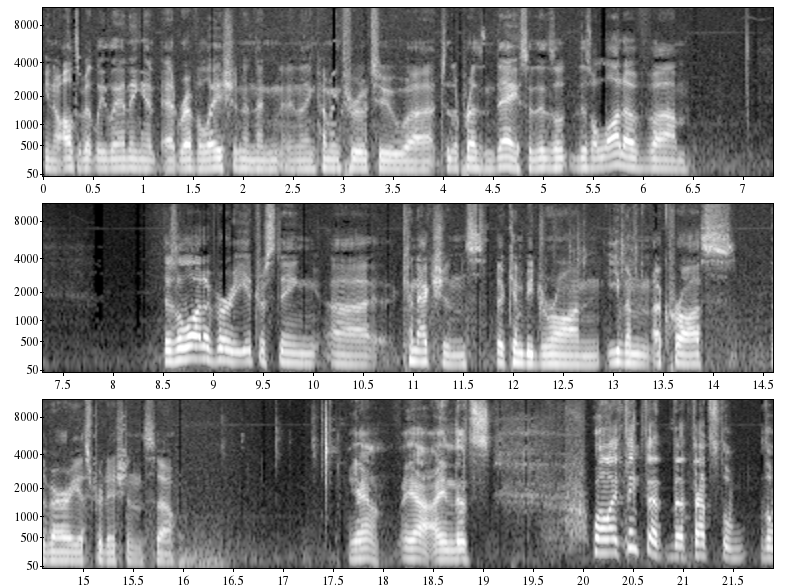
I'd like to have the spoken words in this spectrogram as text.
you know, ultimately landing at, at Revelation and then and then coming through to uh, to the present day. So there's a, there's a lot of um, there's a lot of very interesting uh, connections that can be drawn even across the various traditions. So Yeah, yeah. I mean, that's well. I think that, that that's the the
